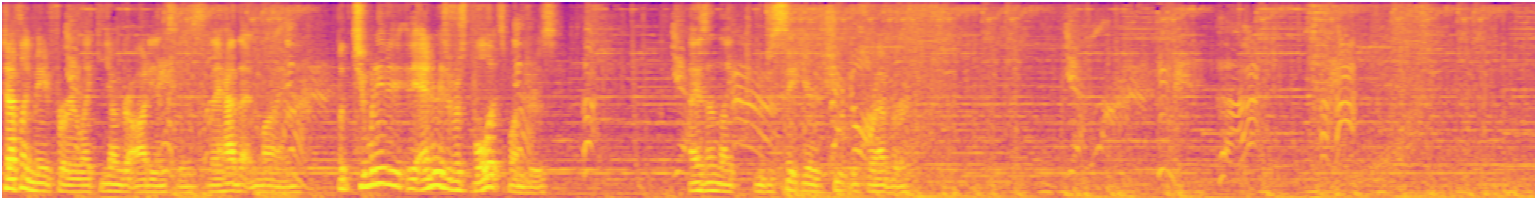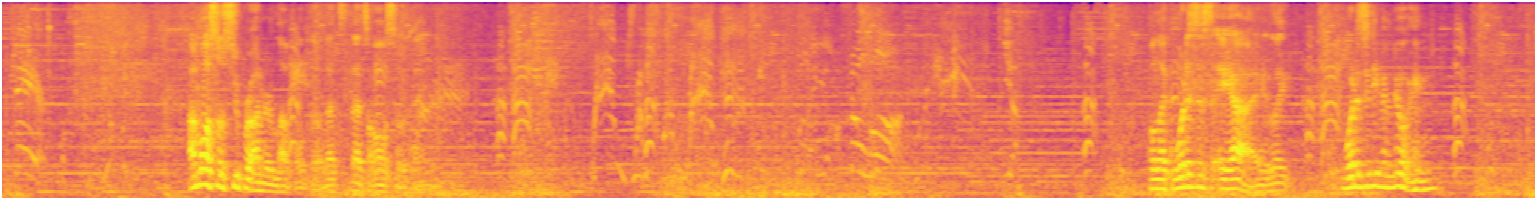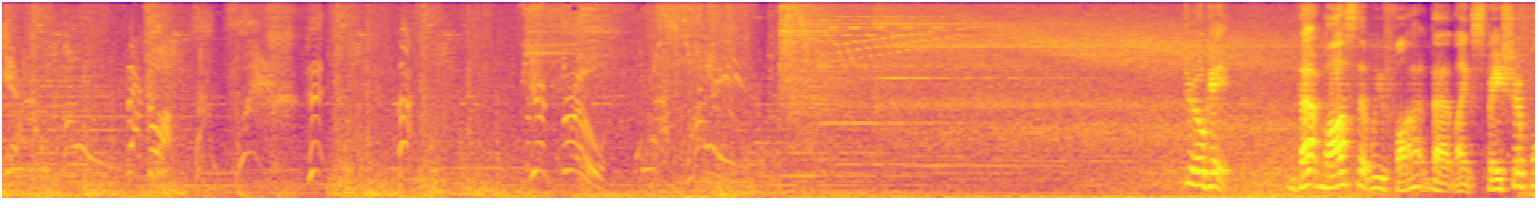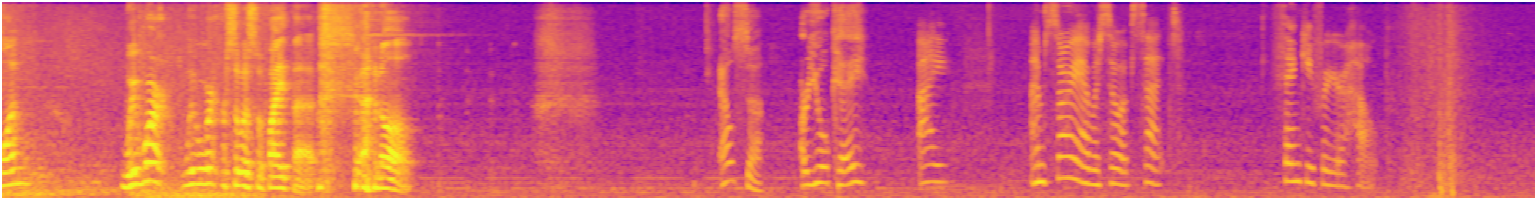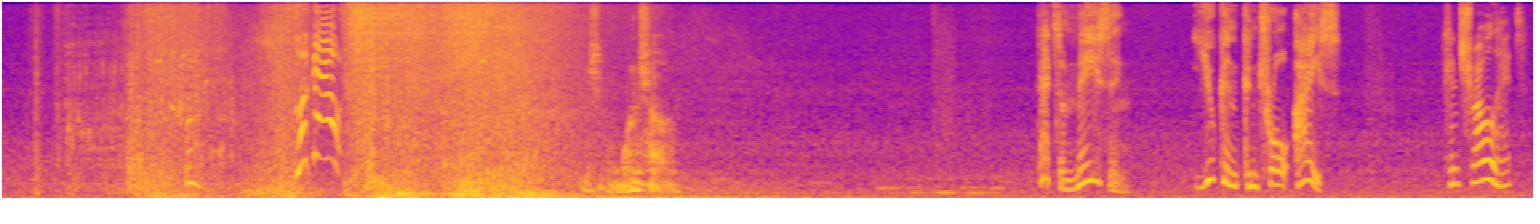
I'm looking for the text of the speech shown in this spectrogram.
definitely made for like younger audiences. and They had that in mind. But too many of the, the enemies are just bullet spongers. As in, like, you just sit here shooting forever. I'm also super under leveled though. That's that's also a thing. But like, what is this AI? Like, what is it even doing? Dude, okay, that boss that we fought, that like spaceship one, we weren't we weren't supposed to fight that at all. Elsa, are you okay? I. I'm sorry I was so upset. Thank you for your help. Look out! She can one shot. him. That's amazing. You can control ice. Control it.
